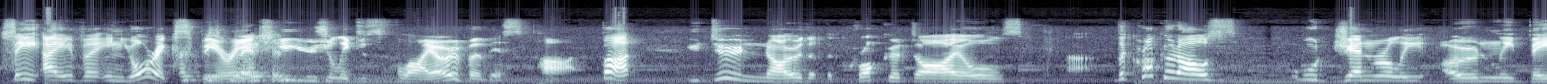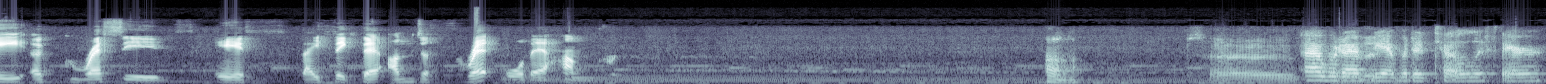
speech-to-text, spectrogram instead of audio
see, Ava, in your experience, you usually just fly over this part, but you do know that the crocodiles, uh, the crocodiles will generally only be aggressive if they think they're under threat or they're hungry. Huh. So. How would I the- be able to tell if they're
